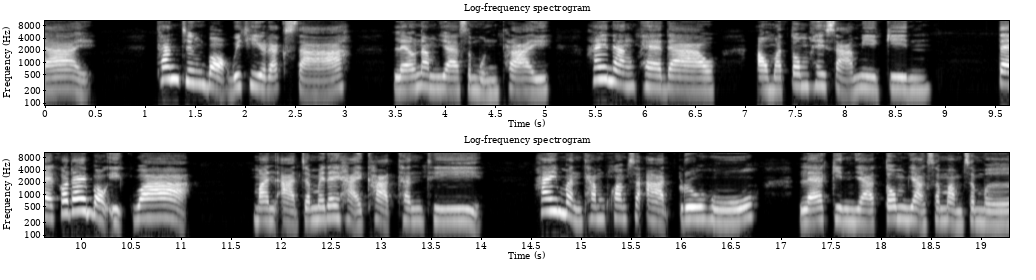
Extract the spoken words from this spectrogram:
ได้ ท่านจึงบอกวิธีรักษา แล้วนำยาสมุนไพร ให้นางแพรดาว เอามาต้มให้สามีกิน แต่ก็ได้บอกอีกว่า มันอาจจะไม่ได้หายขาดทันที ให้หมันทำความสะอาดรูหู และกินยาต้มอย่างสม่ำเสมอ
